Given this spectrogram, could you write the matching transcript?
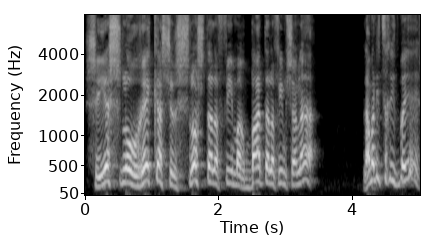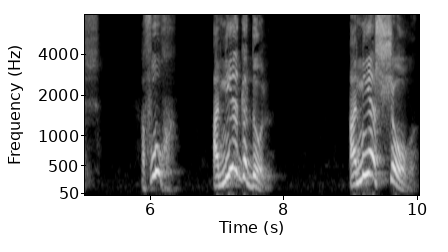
שיש לו רקע של שלושת אלפים, ארבעת אלפים שנה. למה אני צריך להתבייש? הפוך, אני הגדול, אני השור,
